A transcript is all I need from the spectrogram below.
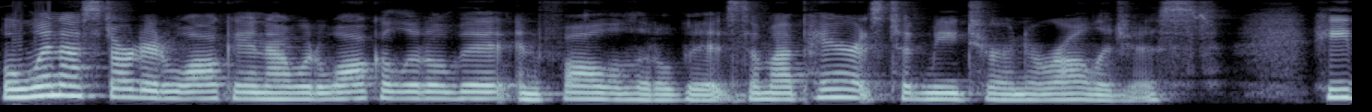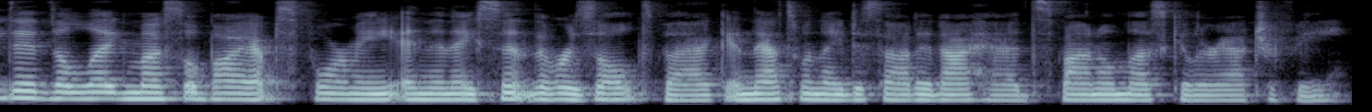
Well, when I started walking, I would walk a little bit and fall a little bit. So my parents took me to a neurologist. He did the leg muscle biopsy for me, and then they sent the results back, and that's when they decided I had spinal muscular atrophy.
